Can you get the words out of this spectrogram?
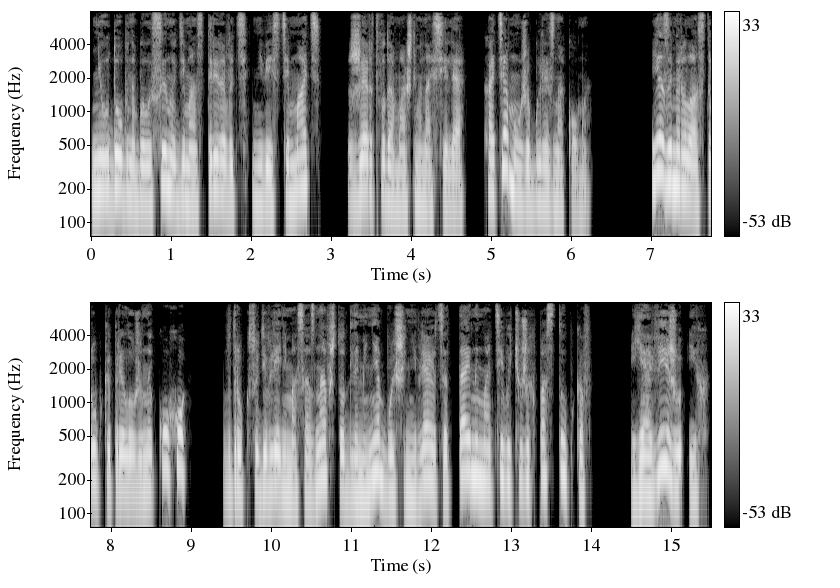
Неудобно было сыну демонстрировать невесте мать жертву домашнего насилия, хотя мы уже были знакомы. Я замерла с трубкой, приложенной к уху, вдруг с удивлением осознав, что для меня больше не являются тайны мотивы чужих поступков. Я вижу их.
